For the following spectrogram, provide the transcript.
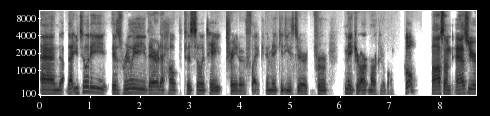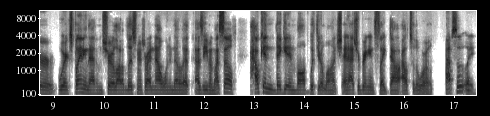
And that utility is really there to help facilitate trade of Flake and make it easier for make your art marketable. Cool. Awesome. As you're we're explaining that, I'm sure a lot of listeners right now want to know, as even myself, how can they get involved with your launch and as you're bringing Flake DAO out to the world? Absolutely.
